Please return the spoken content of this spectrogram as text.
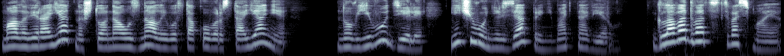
Маловероятно, что она узнала его с такого расстояния, но в его деле ничего нельзя принимать на веру. Глава 28.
